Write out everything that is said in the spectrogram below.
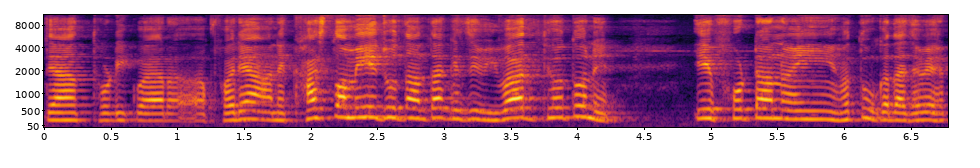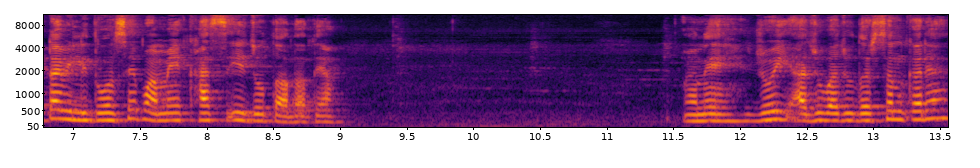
ત્યાં થોડીક વાર ફર્યા અને ખાસ તો અમે એ જોતા હતા કે જે વિવાદ થયો હતો ને એ ફોટાનું અહીં હતું કદાચ હવે હટાવી લીધું હશે પણ અમે ખાસ એ જોતા હતા ત્યાં. અને જોઈ આજુબાજુ દર્શન કર્યા.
